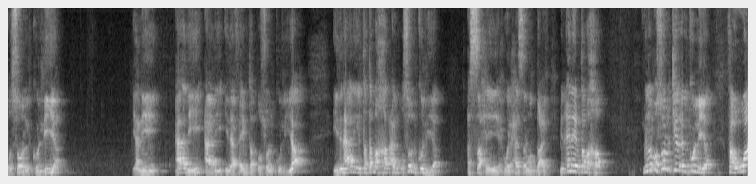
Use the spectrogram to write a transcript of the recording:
أصول الكلية يعني هذه هذه إذا فهمت الأصول الكلية إذن هذه تتمخض عن الأصول الكلية. الصحيح والحسن والضعيف. من أين يتمخض؟ من الأصول الكلية فهو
